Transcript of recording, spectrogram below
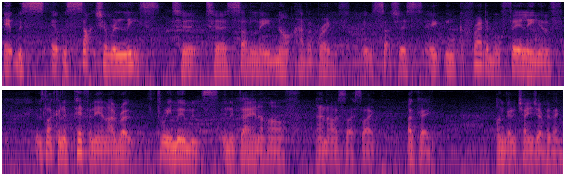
it was it was such a release to to suddenly not have a brief. It was such an incredible feeling of. It was like an epiphany, and I wrote three movements in a day and a half, and I was just like, okay, I'm going to change everything,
